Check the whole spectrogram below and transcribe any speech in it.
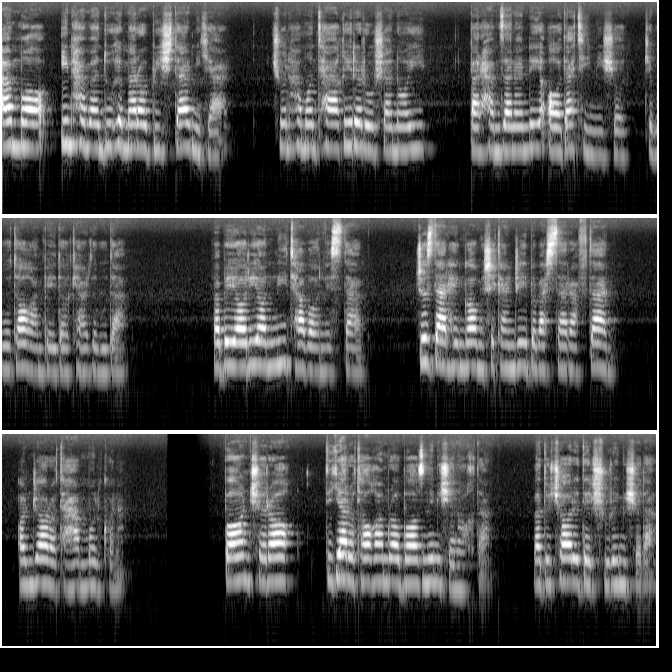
اما این هم اندوه مرا بیشتر می کرد چون همان تغییر روشنایی بر همزننده عادتی می شد که به اتاقم پیدا کرده بودم و به یاری آن می توانستم جز در هنگام شکنجه به بستر رفتن آنجا را تحمل کنم. با آن چراغ دیگر اتاقم را باز نمی شناختم و دچار دلشوره می شدم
